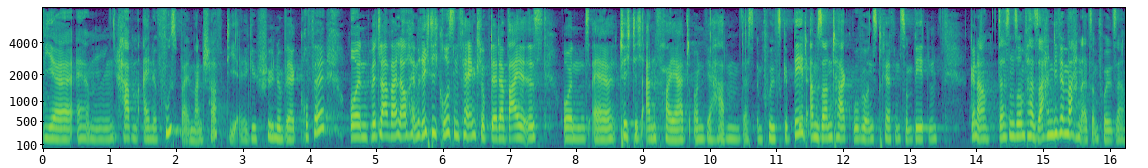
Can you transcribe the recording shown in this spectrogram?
wir ähm, haben eine Fußballmannschaft, die LG Schöneberg-Gruppe und mittlerweile auch einen richtig großen Fanclub, der dabei ist und äh, tüchtig anfeuert. Und wir haben das Impulsgebet am Sonntag, wo wir uns treffen zum Beten. Genau, das sind so ein paar Sachen, die wir machen als Impulser.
